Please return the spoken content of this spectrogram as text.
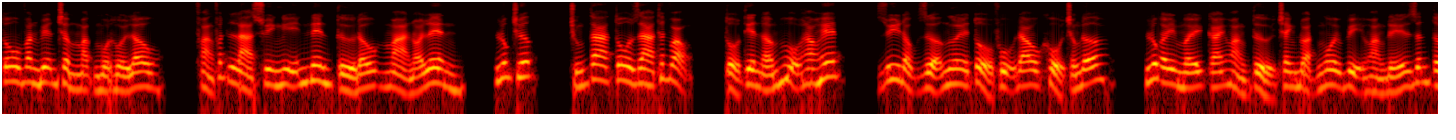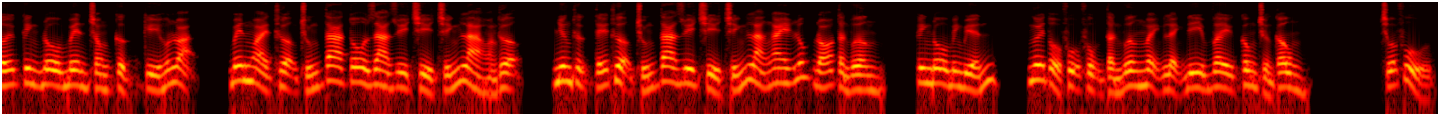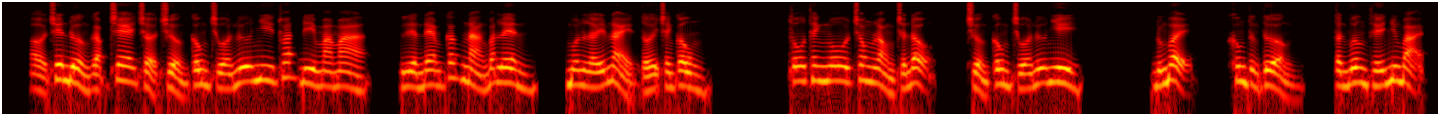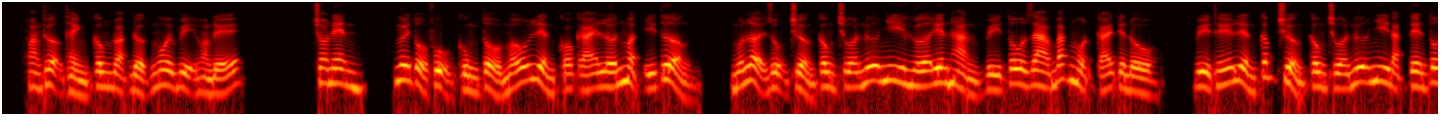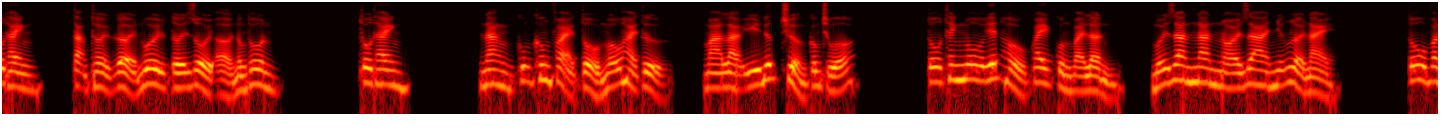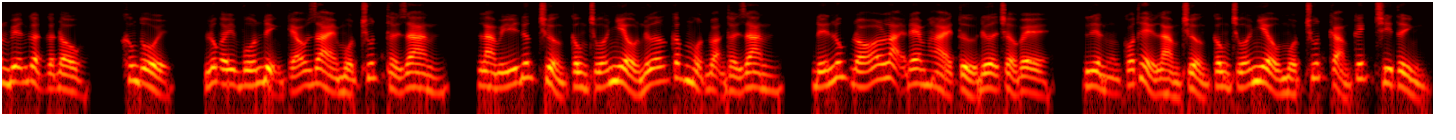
Tô Văn Viễn trầm mặc một hồi lâu, phảng phất là suy nghĩ nên từ đâu mà nói lên, lúc trước, chúng ta tô ra thất vọng, tổ tiên ấm hộ hao hết, duy độc dựa ngươi tổ phụ đau khổ chống đỡ. Lúc ấy mấy cái hoàng tử tranh đoạt ngôi vị hoàng đế dẫn tới kinh đô bên trong cực kỳ hỗn loạn, bên ngoài thượng chúng ta tô ra duy trì chính là hoàng thượng, nhưng thực tế thượng chúng ta duy trì chính là ngay lúc đó tần vương, kinh đô binh biến, ngươi tổ phụ phụng tần vương mệnh lệnh đi vây công trưởng công. Chúa phủ, ở trên đường gặp che chở trưởng công chúa nữ nhi thoát đi ma ma, liền đem các nàng bắt lên, muốn lấy nảy tới tranh công. Tô Thanh Ngô trong lòng chấn động, trưởng công chúa nữ nhi. Đúng vậy, không tưởng tưởng, tần vương thế nhưng bại, hoàng thượng thành công đoạt được ngôi vị hoàng đế. Cho nên, ngươi tổ phụ cùng tổ mẫu liền có cái lớn mật ý tưởng, muốn lợi dụng trưởng công chúa nữ nhi hứa yên hàn vì tô ra bắc một cái tiền đồ, vì thế liền cấp trưởng công chúa nữ nhi đặt tên Tô Thanh, tạm thời gửi nuôi tới rồi ở nông thôn. Tô Thanh, nàng cũng không phải tổ mẫu hài tử, mà là ý đức trưởng công chúa. Tô Thanh Ngô yết hầu quay cuồng vài lần, mới gian nan nói ra những lời này. Tô Văn Viễn gật gật đầu, không tồi, lúc ấy vốn định kéo dài một chút thời gian, làm ý đức trưởng công chúa nhiều nữa cấp một đoạn thời gian, đến lúc đó lại đem hải tử đưa trở về, liền có thể làm trưởng công chúa nhiều một chút cảm kích chi tình.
